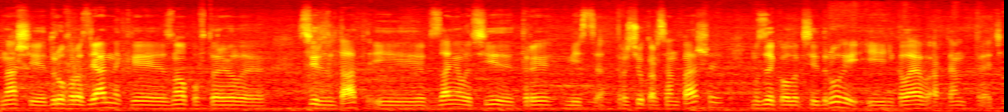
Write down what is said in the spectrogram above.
наші другорозрядники знову повторили свій результат і зайняли всі три місця. Трачук Арсен перший, музика Олексій другий і Ніколаєв Артем третій.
